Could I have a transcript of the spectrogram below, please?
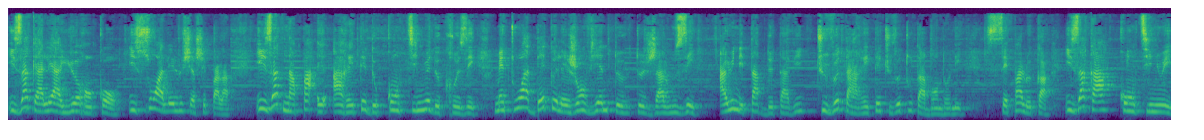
Isaac est allé ailleurs encore. Ils sont allés lui chercher par là. Isaac n'a pas arrêté de continuer de creuser. Mais toi, dès que les gens viennent te, te jalouser, à une étape de ta vie, tu veux t'arrêter, tu veux tout abandonner. C'est pas le cas. Isaac a continué.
